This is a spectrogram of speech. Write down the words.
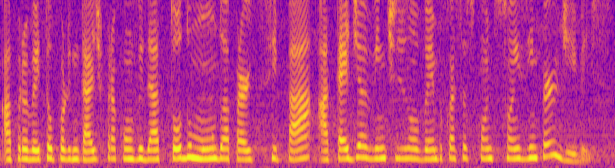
Aproveito a oportunidade para convidar todo mundo a participar até dia 20 de novembro com essas condições imperdíveis.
